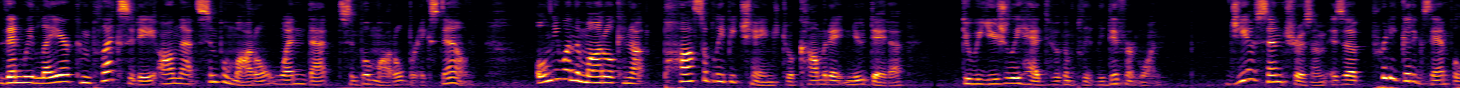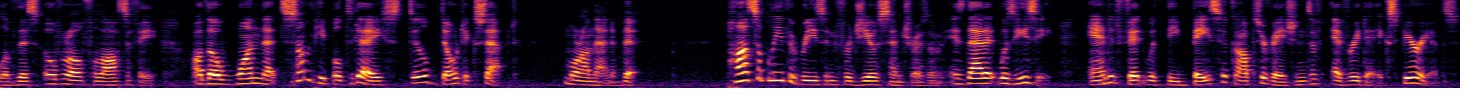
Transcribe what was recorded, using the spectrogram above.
Then we layer complexity on that simple model when that simple model breaks down. Only when the model cannot possibly be changed to accommodate new data do we usually head to a completely different one. Geocentrism is a pretty good example of this overall philosophy, although one that some people today still don't accept. More on that in a bit. Possibly the reason for geocentrism is that it was easy, and it fit with the basic observations of everyday experience.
